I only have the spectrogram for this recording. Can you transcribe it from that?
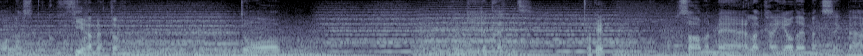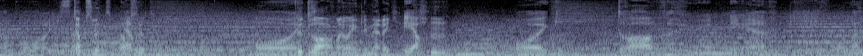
hullet som kommer? Fire meter. Da bruker jeg retrett. OK? Sammen med Eller kan jeg gjøre det mens jeg bærer på isen? Absolutt. absolutt. Og, Du drar henne jo egentlig med deg. ja, Mm. og drar hun ned i hullet.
